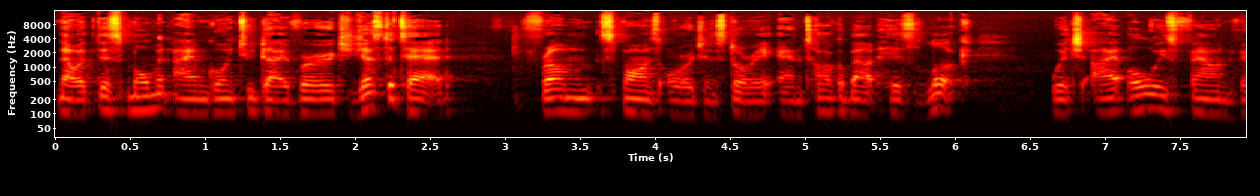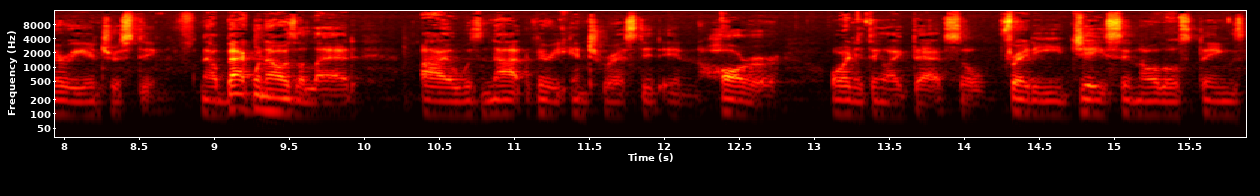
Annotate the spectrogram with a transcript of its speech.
Now, at this moment, I am going to diverge just a tad from Spawn's origin story and talk about his look, which I always found very interesting. Now, back when I was a lad, I was not very interested in horror or anything like that. So, Freddy, Jason, all those things,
